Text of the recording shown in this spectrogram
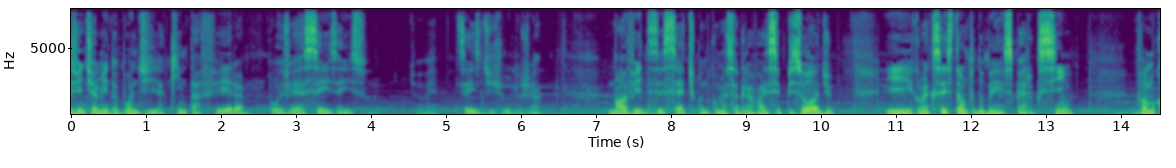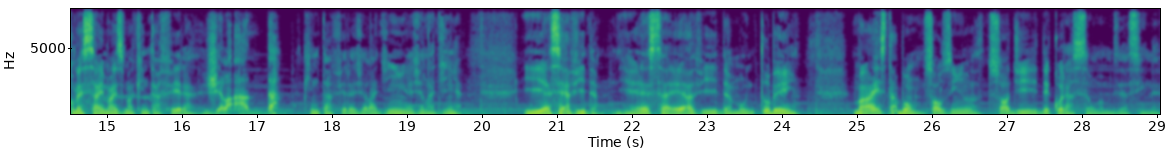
gente amiga, bom dia. Quinta-feira, hoje é 6, é isso? Deixa eu ver. 6 de julho já. 9 e 17 quando começo a gravar esse episódio. E como é que vocês estão? Tudo bem? Espero que sim. Vamos começar aí mais uma quinta-feira gelada. Quinta-feira geladinha, geladinha. E essa é a vida. E essa é a vida. Muito bem. Mas tá bom, solzinho só de decoração, vamos dizer assim, né?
